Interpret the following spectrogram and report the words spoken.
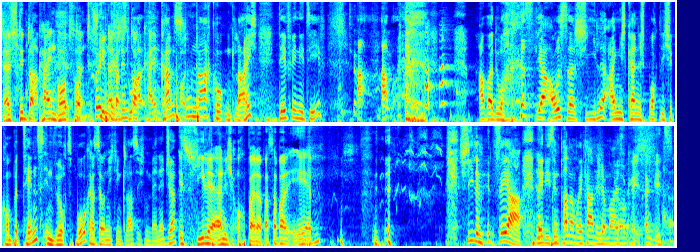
Da stimmt doch kein Wort von. Das stimmt, da kannst, stimmt du, doch kein kannst Wort du nachgucken gleich, definitiv. Aber, aber du hast ja außer Schiele eigentlich keine sportliche Kompetenz in Würzburg, hast ja auch nicht den klassischen Manager. Ist Chile eigentlich auch bei der Wasserball-EM? Schiele mit CH. Nee, die sind panamerikanischer Meister. Okay, dann geht's.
